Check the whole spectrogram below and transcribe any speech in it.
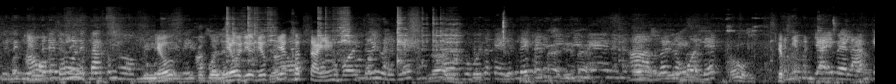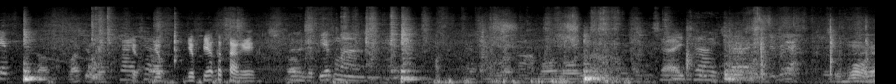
คือเล็กๆไม่ได้ตัวเล็กๆเดี๋ยวเดี๋ยวเดี๋ยวเดี๋ยวเปียกเขาใส่เองกระบวยตัวอยู่เล็กๆเออกระบวยตะแกรงเล็กดีแม่ดีแม่ๆอ่าแล้วกระบวยเล็กอันนี้มันใหญ่ไปร้านเก็บเก็บเลยใช่เดี๋ยวใช่เดี๋ยวเดี๋ยวเปียกเขาตักเองเออเดี๋ยวเปียกมาใช่ใช่ใช่หม้อเอ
